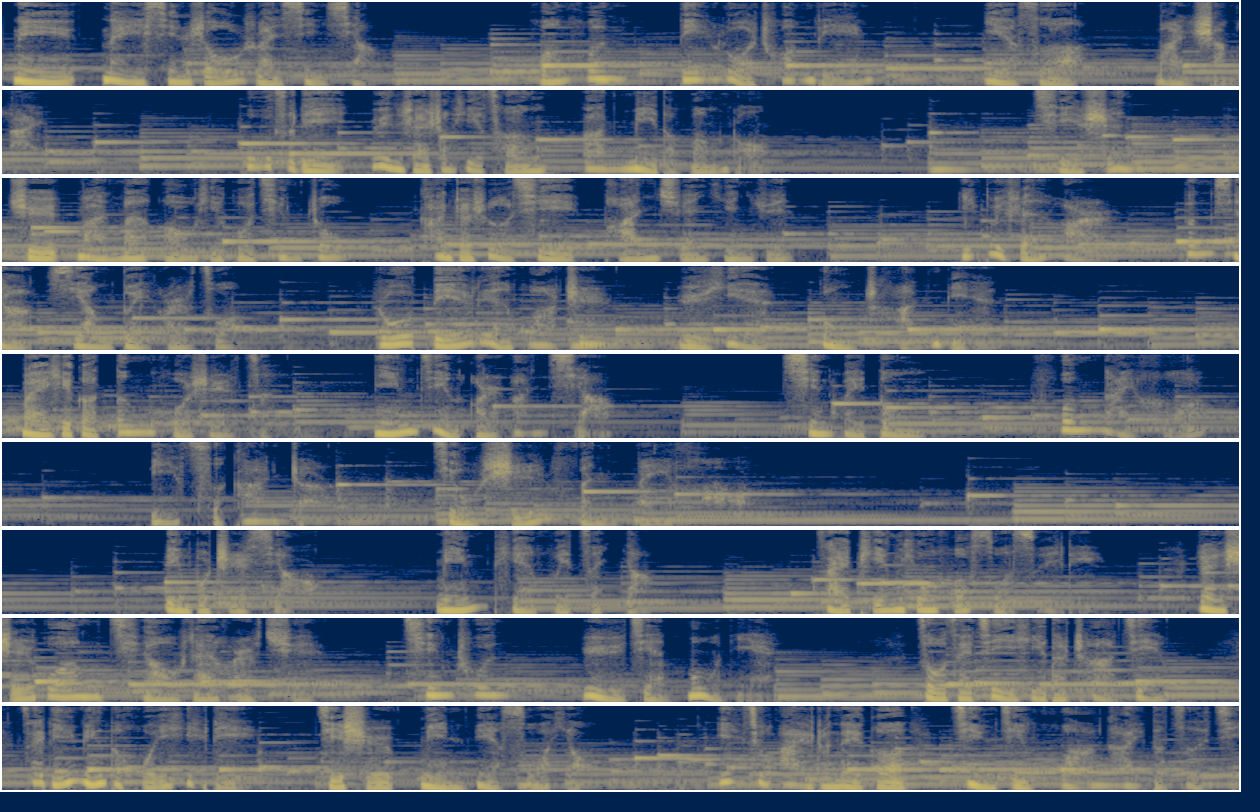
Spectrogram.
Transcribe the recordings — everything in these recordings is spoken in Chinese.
你内心柔软心香，黄昏滴落窗棂，夜色漫上来，屋子里晕染上一层安谧的朦胧。起身。去慢慢熬一锅清粥，看着热气盘旋氤氲。一对人儿，灯下相对而坐，如蝶恋花枝，与夜共缠绵。每一个灯火日子，宁静而安详。心未动，风奈何？彼此看着，就十分美好，并不知晓明天会怎样。在平庸和琐碎里，任时光悄然而去，青春遇见暮年。走在记忆的岔径，在黎明的回忆里。即使泯灭所有，依旧爱着那个静静花开的自己。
